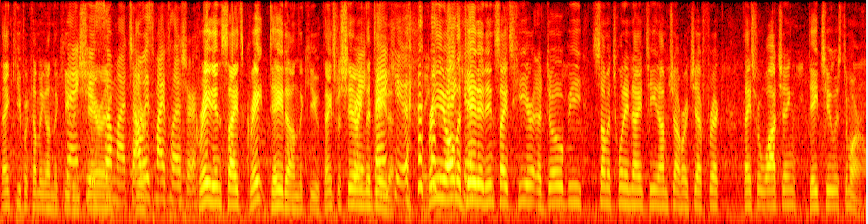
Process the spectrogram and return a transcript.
Thank you for coming on theCUBE Thank and sharing. Thank you so much, always my pleasure. Great insights, great data on theCUBE. Thanks for sharing great, the data. Thank you. Bringing you all the you. data and insights here at Adobe Summit 2019. I'm John Jeff Frick. Thanks for watching. Day two is tomorrow.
